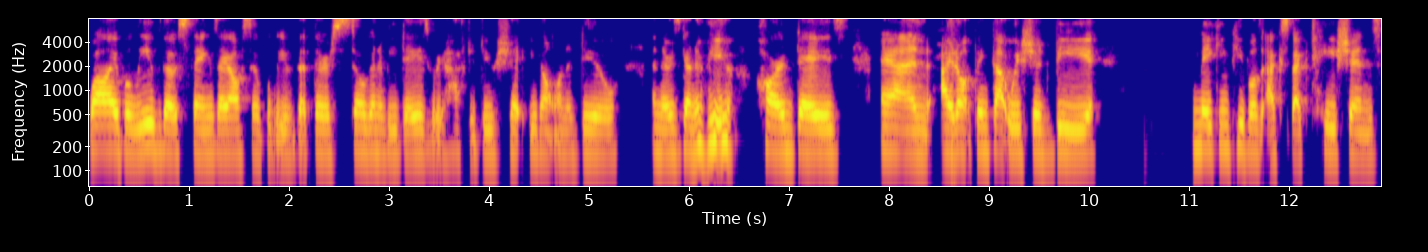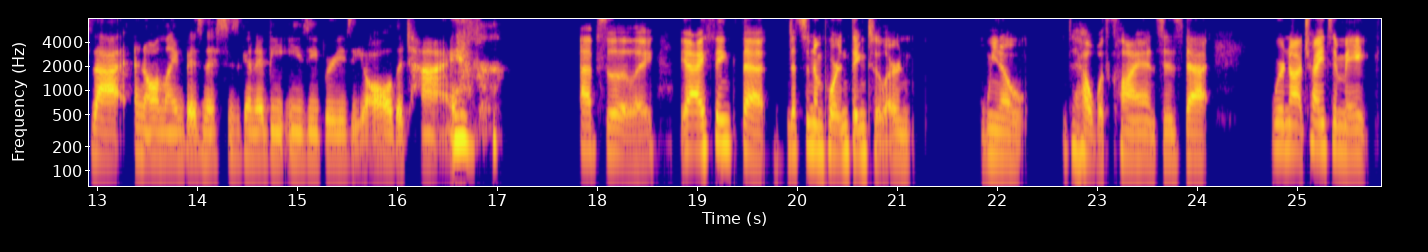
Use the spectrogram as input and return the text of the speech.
while I believe those things, I also believe that there's still going to be days where you have to do shit you don't want to do. And there's going to be hard days. And I don't think that we should be making people's expectations that an online business is going to be easy breezy all the time. Absolutely. Yeah, I think that that's an important thing to learn. You know, to help with clients is that we're not trying to make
